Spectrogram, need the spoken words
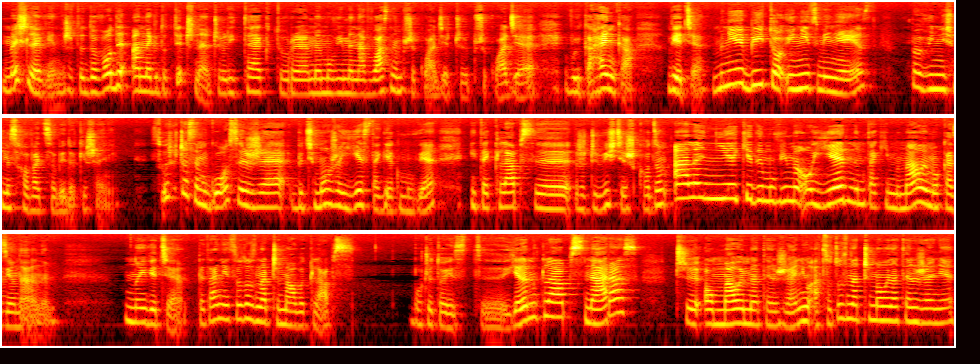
Myślę więc, że te dowody anegdotyczne, czyli te, które my mówimy na własnym przykładzie, czy przykładzie wujka Henka, wiecie, mnie bito i nic mi nie jest, powinniśmy schować sobie do kieszeni. Słyszę czasem głosy, że być może jest tak, jak mówię, i te klapsy rzeczywiście szkodzą, ale nie kiedy mówimy o jednym takim małym, okazjonalnym. No i wiecie, pytanie, co to znaczy mały klaps? Bo czy to jest y, jeden klaps naraz, czy o małym natężeniu? A co to znaczy małe natężenie?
